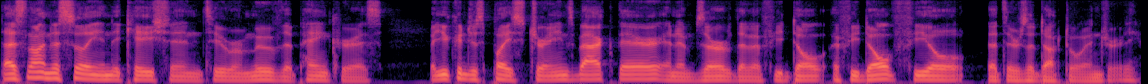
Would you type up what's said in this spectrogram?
that's not necessarily indication to remove the pancreas but you can just place drains back there and observe them if you don't if you don't feel that there's a ductal injury.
